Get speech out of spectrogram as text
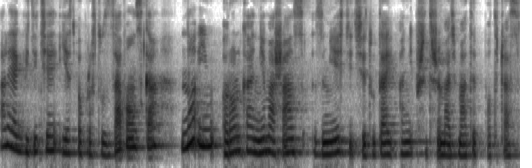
ale jak widzicie jest po prostu za wąska, no i rolka nie ma szans zmieścić się tutaj ani przytrzymać maty podczas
